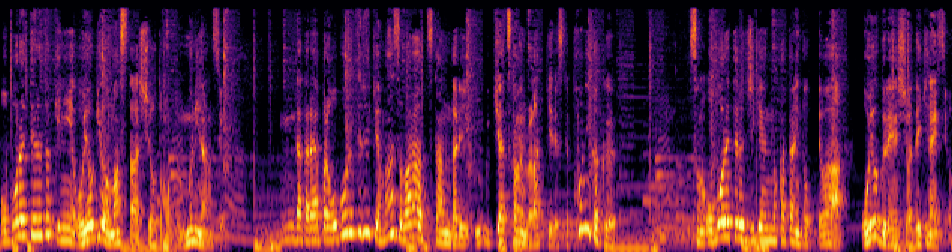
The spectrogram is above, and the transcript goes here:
溺れてる時に泳ぎをマスターしようと思っても無理なんですよ。だからやっぱり溺れてる時はまず藁を掴んだり浮き輪掴めればラッキーですけどとにかくその溺れてる次元の方にとっては泳ぐ練習はできないですよ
